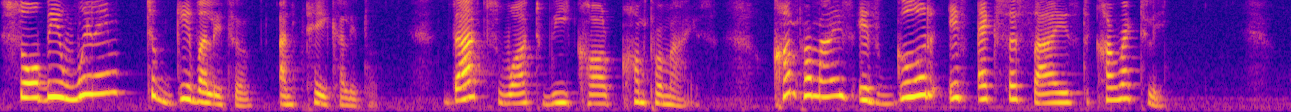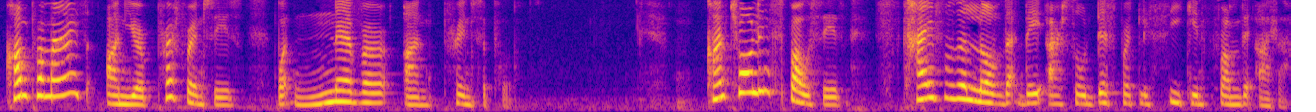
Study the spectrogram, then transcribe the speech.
So be willing to give a little and take a little. That's what we call compromise. Compromise is good if exercised correctly. Compromise on your preferences, but never on principle. Controlling spouses stifle the love that they are so desperately seeking from the other.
